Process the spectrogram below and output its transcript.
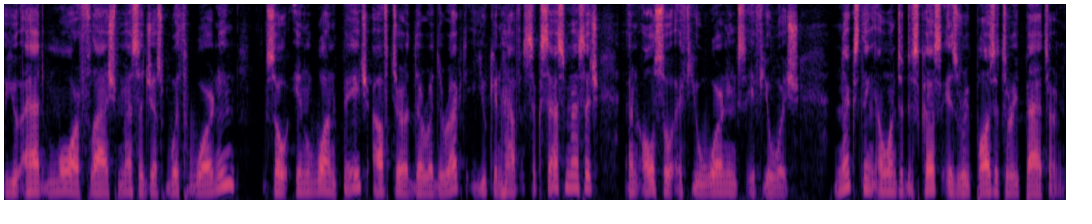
you add more flash messages with warning so in one page after the redirect you can have success message and also a few warnings if you wish. Next thing I want to discuss is repository pattern.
